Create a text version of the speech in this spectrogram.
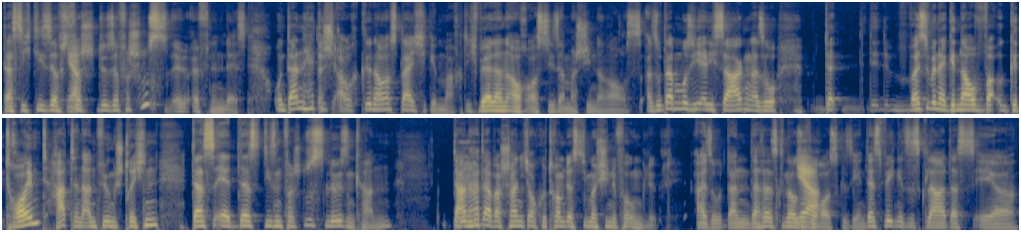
dass sich dieser, Ja. Versch dieser Verschluss äh, öffnen lässt. Und dann hätte Das ich stimmt. auch genau das Gleiche gemacht. Ich wäre dann auch aus dieser Maschine raus. Also da muss ich ehrlich sagen, also, da, weißt du, wenn er genau geträumt hat, in Anführungsstrichen, dass er das, diesen Verschluss lösen kann, dann Mhm. hat er wahrscheinlich auch geträumt, dass die Maschine verunglückt. Also dann, das hat er es genauso Ja. vorausgesehen. Deswegen ist es klar, dass er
